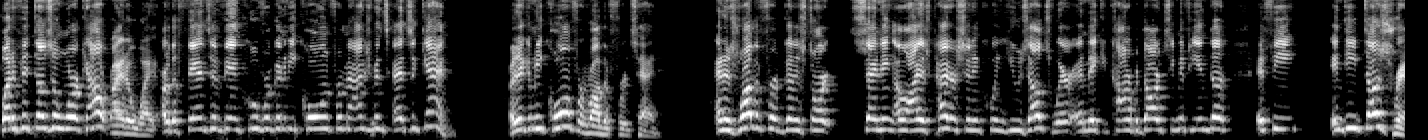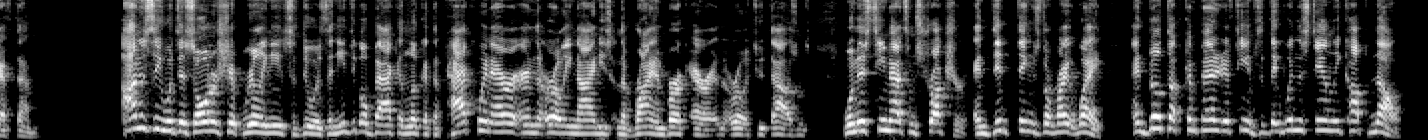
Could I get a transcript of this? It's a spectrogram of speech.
But if it doesn't work out right away, are the fans in Vancouver going to be calling for management's heads again? Are they going to be calling for Rutherford's head? And is Rutherford going to start sending Elias Pettersson and Quinn Hughes elsewhere and making Connor Bedard team if he into, if he indeed does draft them? Honestly, what this ownership really needs to do is they need to go back and look at the Pat Quinn era in the early 90s and the Brian Burke era in the early 2000s when this team had some structure and did things the right way and built up competitive teams. Did they win the Stanley Cup? No.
